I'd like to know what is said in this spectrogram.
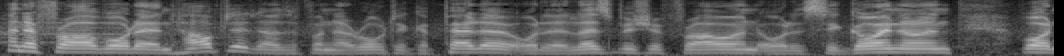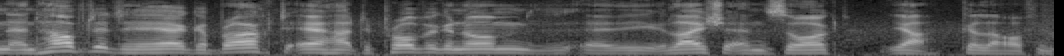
Eine Frau wurde enthauptet, also von der Rote Kapelle oder lesbische Frauen oder Zigeunerinnen wurden enthauptet, hierher gebracht. Er hat die Probe genommen, äh, die Leiche entsorgt, ja, gelaufen.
